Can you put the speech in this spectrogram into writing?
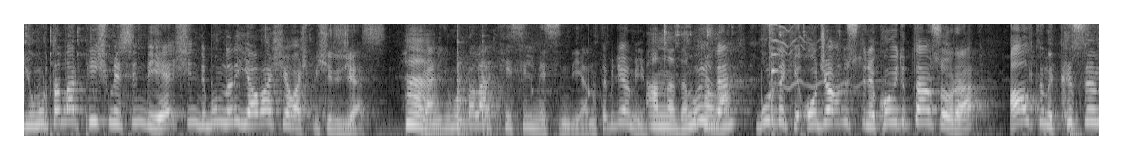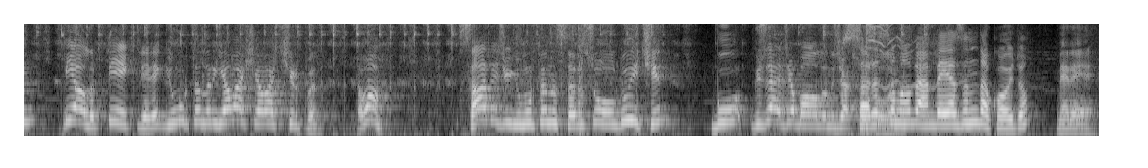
yumurtalar pişmesin diye şimdi bunları yavaş yavaş pişireceğiz. Ha. Yani yumurtalar kesilmesin diye anlatabiliyor muyum? Anladım, O yüzden tamam. buradaki ocağın üstüne koyduktan sonra altını kısın bir alıp bir ekleyerek yumurtaları yavaş yavaş çırpın. Tamam Sadece yumurtanın sarısı olduğu için bu güzelce bağlanacak sos Sarısı olarak. mı? Ben beyazını da koydum. Nereye?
